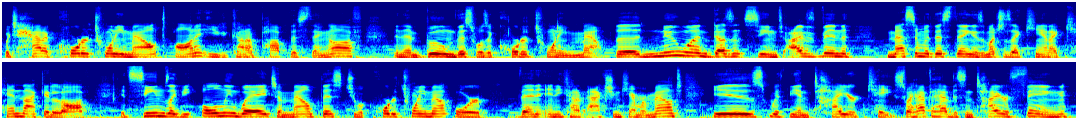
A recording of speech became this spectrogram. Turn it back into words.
which had a quarter 20 mount on it. You could kind of pop this thing off, and then boom, this was a quarter 20 mount. The new one doesn't seem to, I've been messing with this thing as much as I can. I cannot get it off. It seems like the only way to mount this to a quarter 20 mount or then any kind of action camera mount is with the entire case. So I have to have this entire thing,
